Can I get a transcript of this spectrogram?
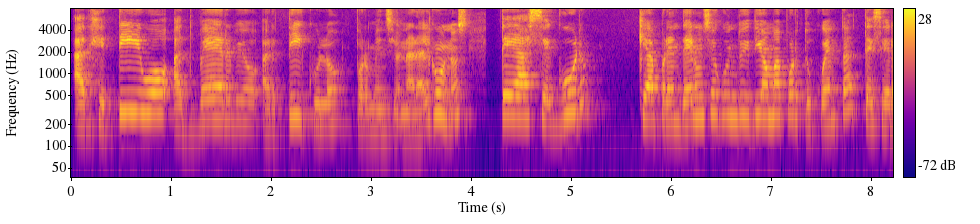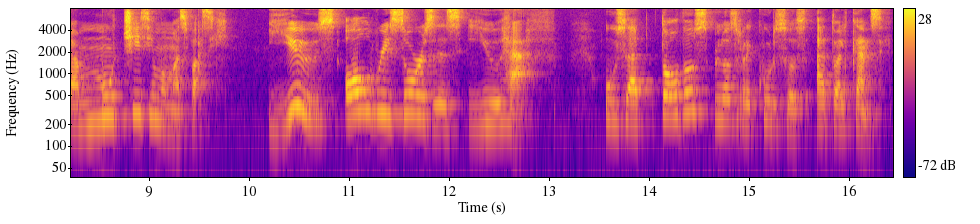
adjetivo, adverbio, artículo, por mencionar algunos, te aseguro que aprender un segundo idioma por tu cuenta te será muchísimo más fácil. Use all resources you have. Usa todos los recursos a tu alcance.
